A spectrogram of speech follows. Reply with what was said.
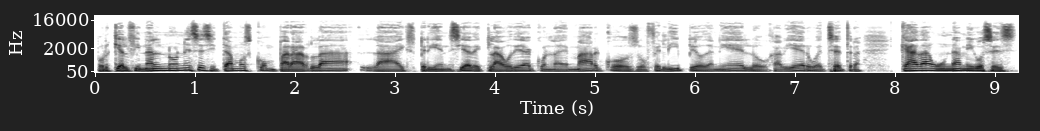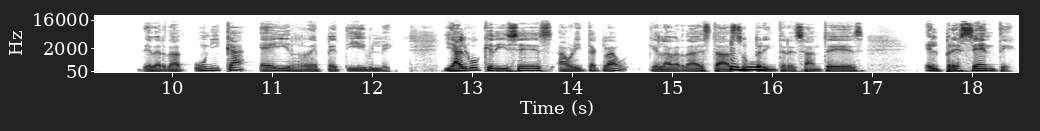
porque al final no necesitamos comparar la, la, experiencia de Claudia con la de Marcos o Felipe o Daniel o Javier o etcétera. Cada una, amigos, es de verdad única e irrepetible. Y algo que dices ahorita, Clau, que la verdad está súper interesante, es el presente.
